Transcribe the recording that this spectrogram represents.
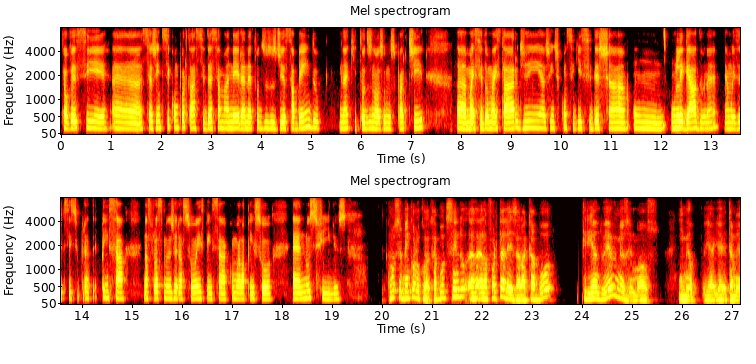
talvez se, uh, se a gente se comportasse dessa maneira, né, todos os dias sabendo, né, que todos nós vamos partir, uh, mais cedo ou mais tarde, a gente conseguisse deixar um, um legado, né, é um exercício para pensar nas próximas gerações, pensar como ela pensou uh, nos filhos. Como você bem colocou, acabou sendo ela fortaleza, ela acabou criando eu e meus irmãos, e, meu, e, e também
